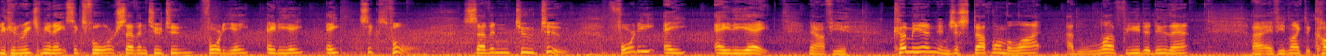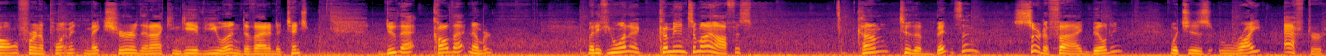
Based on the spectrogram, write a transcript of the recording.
You can reach me at 864 722 4888. 864 722 4888. Now, if you come in and just stop on the lot, I'd love for you to do that. Uh, if you'd like to call for an appointment, make sure that I can give you undivided attention. Do that, call that number. But if you want to come into my office, come to the Benson Certified building, which is right after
